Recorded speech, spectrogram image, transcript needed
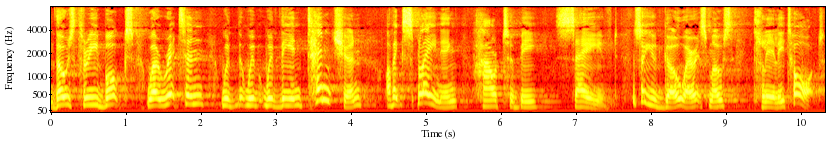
Those three books were written with, with, with the intention of explaining how to be saved. And so you'd go where it's most clearly taught.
